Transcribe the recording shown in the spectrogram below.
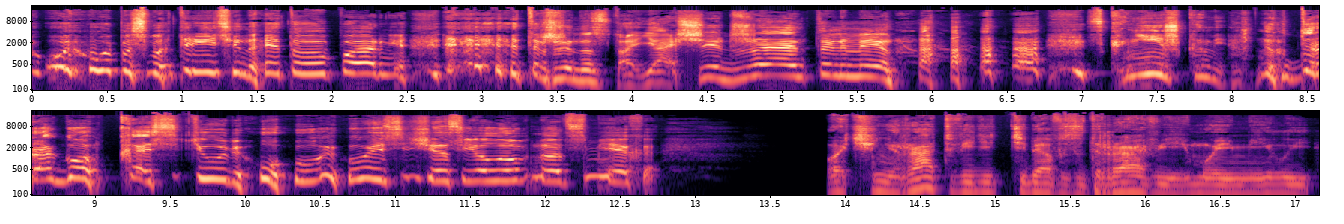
«Ой, ой, посмотрите на этого парня! Это же настоящий джентльмен! С книжками, в дорогом костюме! Ой, ой, сейчас я лопну от смеха!» «Очень рад видеть тебя в здравии, мой милый!»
